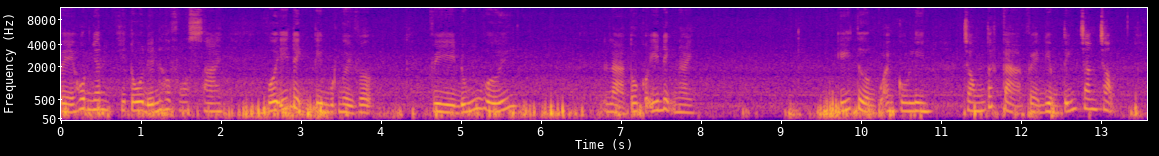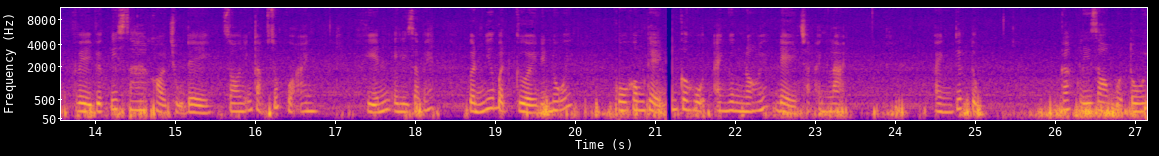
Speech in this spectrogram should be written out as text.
về hôn nhân khi tôi đến Hertfordshire với ý định tìm một người vợ. Vì đúng với là tôi có ý định này. Ý tưởng của anh Colin Trong tất cả vẻ điềm tĩnh trang trọng Về việc đi xa khỏi chủ đề Do những cảm xúc của anh Khiến Elizabeth gần như bật cười đến nỗi Cô không thể những cơ hội anh ngưng nói Để chặn anh lại. Anh tiếp tục, Các lý do của tôi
